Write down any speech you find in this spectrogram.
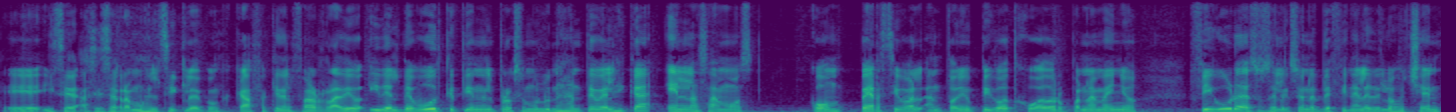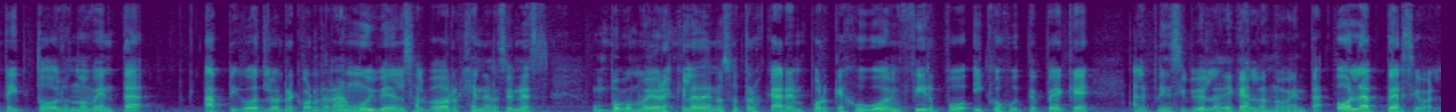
eh, y así cerramos el ciclo de CONCACAF aquí en el Faro Radio, y del debut que tiene el próximo lunes ante Bélgica, enlazamos con Percival Antonio Pigot, jugador panameño, figura de sus selecciones de finales de los 80 y todos los 90, a Pigot lo recordarán muy bien El Salvador, generaciones un poco mayores que la de nosotros, Karen, porque jugó en Firpo y Cojutepeque al principio de la década de los 90. Hola, Percival.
